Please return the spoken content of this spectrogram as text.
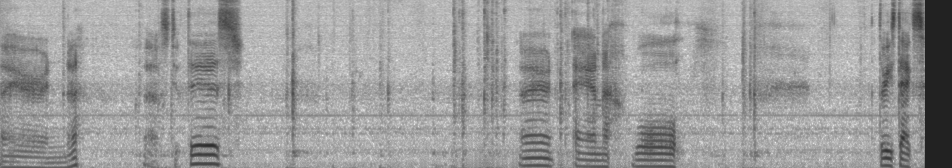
Iron. Uh, let's do this. Iron and wool. Three stacks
